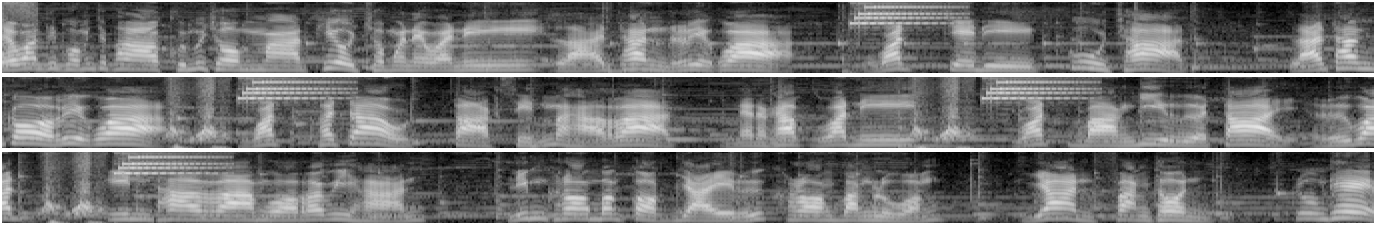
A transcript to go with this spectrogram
และวัดที่ผมจะพาคุณผู้ชมมาเที่ยวชมกันในวันนี้ หลายท่านเรียกว่า วัดเจดีย์กู้ชาติ หลายท่านก็เรียกว่า วัดพระเจ้าตากสินมหาราชนะครับ วัดนี้วัดบางยี่เรือใต้ หรือวัดอินทารามวรวิหาร ริมคลองบางกอกใหญ่หรือคลองบางหลวง ย่านฝั่งทน กรุงเทพ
